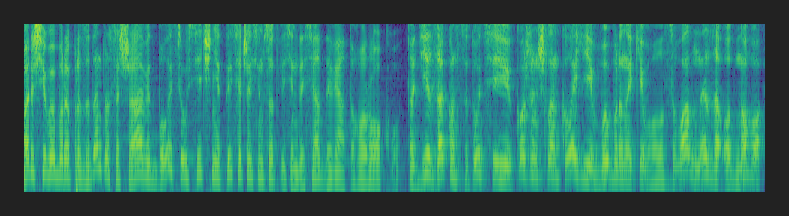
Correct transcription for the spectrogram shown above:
Перші вибори президента США відбулися у січні 1789 року. Тоді за конституцією кожен член колегії виборників голосував не за одного,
